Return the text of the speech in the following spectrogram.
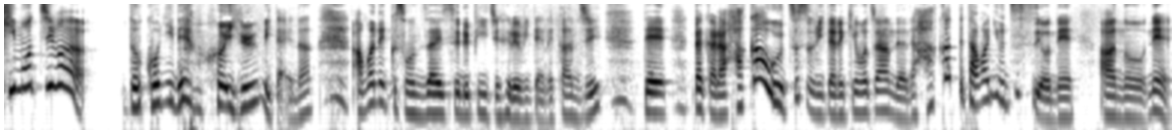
気持ちはどこにでもいるみたいな。あまねく存在するピーチフルみたいな感じ。で、だから墓を移すみたいな気持ちなんだよね。墓ってたまに移すよね。あのね、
